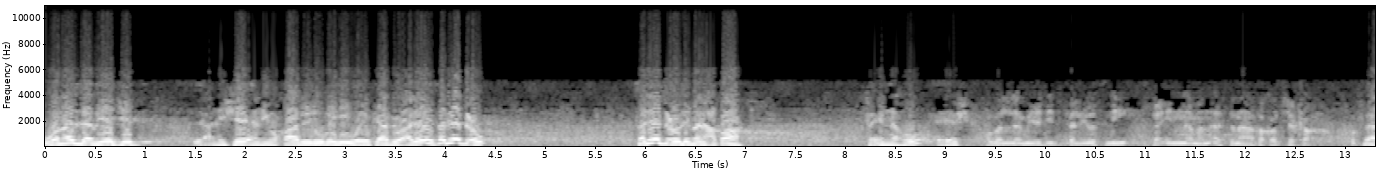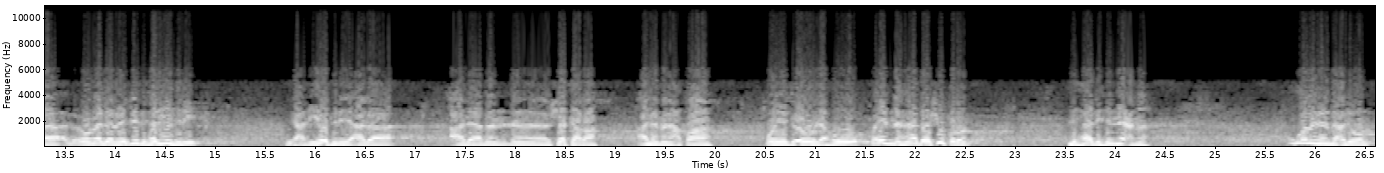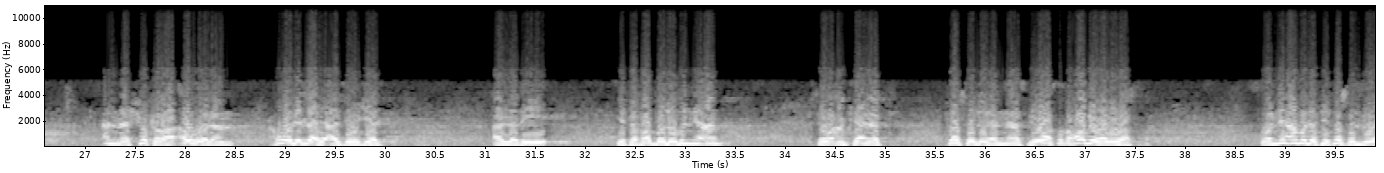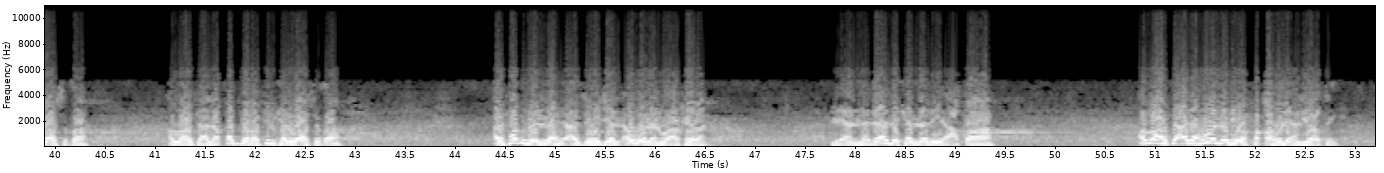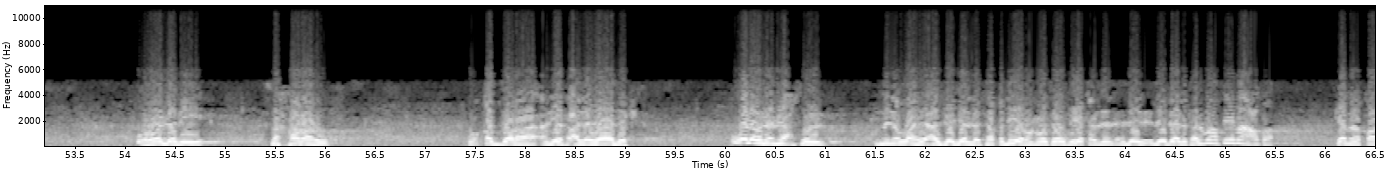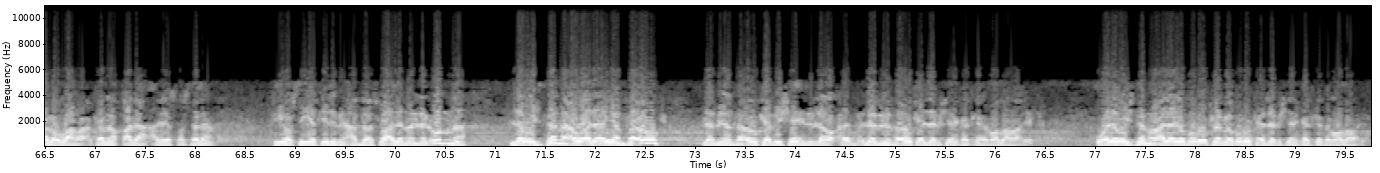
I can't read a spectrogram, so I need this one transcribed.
ومن لم يجد يعني شيئا يقابل به ويكافئ عليه فليدعو. فليدعو لمن أعطاه. فإنه إيش؟ ومن لم يجد فليثني فإن من أثنى فقد شكر. ومن لم يجد فليثني. يعني يثني على على من آه، شكره على من أعطاه ويدعو له فإن هذا شكر لهذه النعمة. ومن المعلوم أن الشكر أولا هو لله عز وجل الذي يتفضل بالنعم سواء كانت تصل إلى الناس بواسطة أو بغير واسطة. والنعم التي تصل بواسطة الله تعالى قدر تلك الواسطة الفضل لله عز وجل أولا وآخرا. لأن ذلك الذي أعطاه الله تعالى هو الذي وفقه لأن يعطي وهو الذي سخره وقدر أن يفعل ذلك. ولو لم يحصل من الله عز وجل تقدير وتوفيق لذلك المعطي ما أعطى. كما قال الله كما قال عليه الصلاة والسلام في وصيته لابن عباس واعلم أن الأمة لو اجتمعوا على أن ينفعوك لم ينفعوك بشيء إلا لم ينفعوك إلا بشيء قد كتب الله عليك. ولو اجتمعوا على يضروك لم يضروك إلا بشيء قد كتب الله عليك.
